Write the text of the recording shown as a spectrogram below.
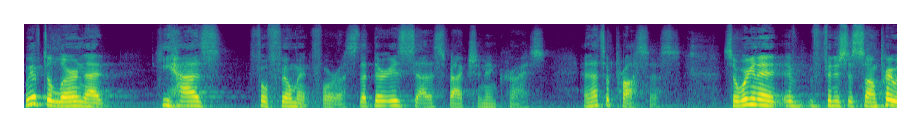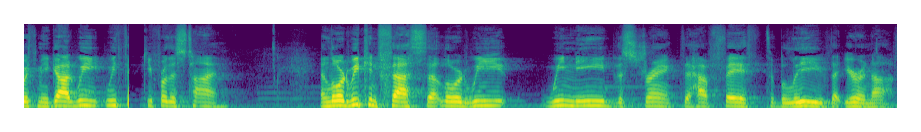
We have to learn that He has fulfillment for us, that there is satisfaction in Christ. And that's a process. So we're going to uh, finish this song. Pray with me. God, we, we thank you for this time. And Lord, we confess that, Lord, we, we need the strength to have faith to believe that you're enough.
